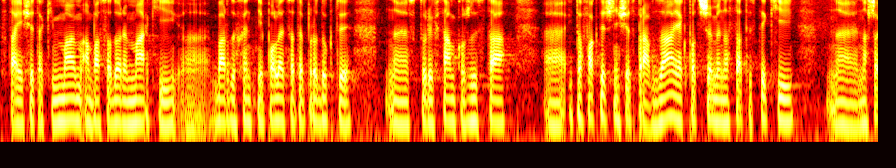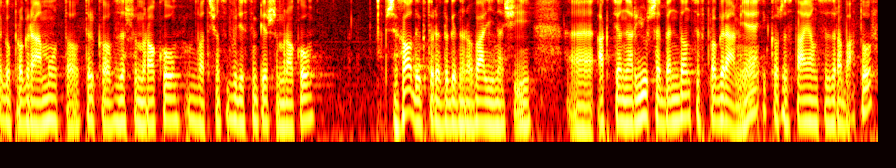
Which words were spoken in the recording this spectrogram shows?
staje się takim małym ambasadorem marki, e, bardzo chętnie poleca te produkty, z których sam korzysta i to faktycznie się sprawdza. Jak patrzymy na statystyki naszego programu, to tylko w zeszłym roku, w 2021 roku, Przychody, które wygenerowali nasi e, akcjonariusze będący w programie i korzystający z rabatów,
